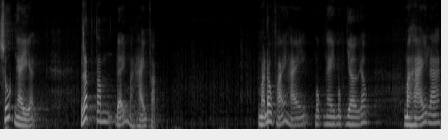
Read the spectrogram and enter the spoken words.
suốt ngày rắp tâm để mà hại phật. Mà đâu phải hại một ngày một giờ đâu, mà hại là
